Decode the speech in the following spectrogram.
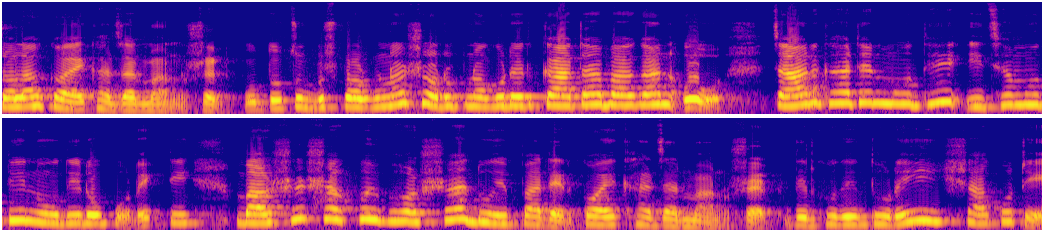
চলা কয়েক হাজার মানুষের। উত্তর চব্বিশ পরগনার স্বরূপনগরের কাটা বাগান ও চার ঘাটের মধ্যে ইছামতি নদীর ওপর একটি বাঁশের সাঁকোয় ভরসা দুই পারের কয়েক হাজার মানুষের। দীর্ঘদিন ধরেই এই সাঁকোটি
